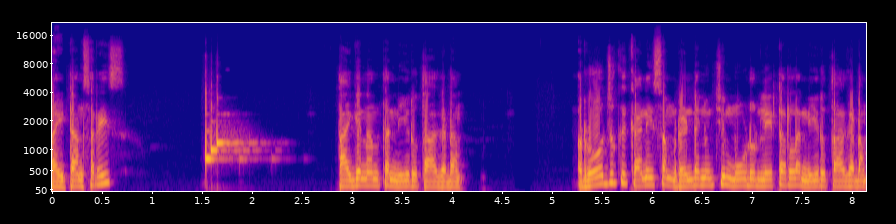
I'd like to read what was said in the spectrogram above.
Right answer is తగినంత నీరు తాగడం. రోజుకి కనీసం రెండు నుంచి మూడు లీటర్ల నీరు తాగడం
